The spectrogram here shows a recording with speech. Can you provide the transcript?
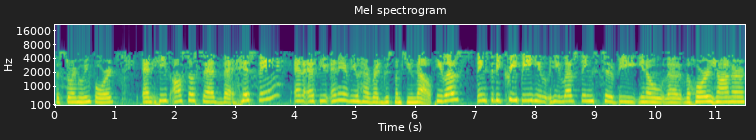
the story moving forward. And he's also said that his thing, and if you any of you have read Goosebumps, you know he loves things to be creepy. He he loves things to be, you know, the the horror genre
